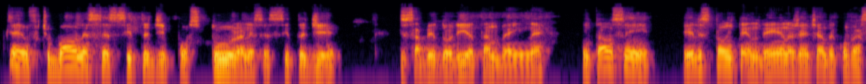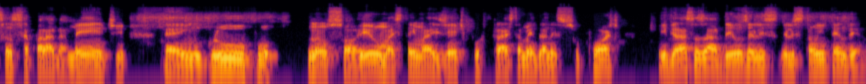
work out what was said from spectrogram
Porque o futebol necessita de postura, necessita de, de sabedoria também, né? Então, assim, eles estão entendendo, a gente anda conversando separadamente, é, em grupo, não só eu, mas tem mais gente por trás também dando esse suporte, e graças a Deus eles eles estão entendendo.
